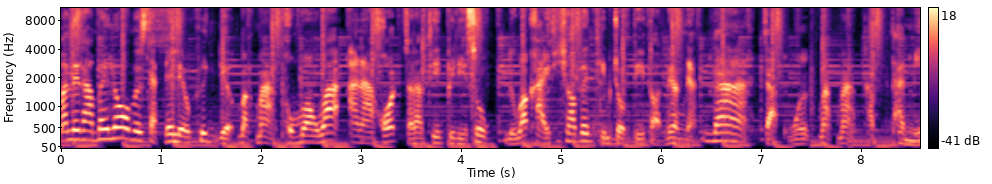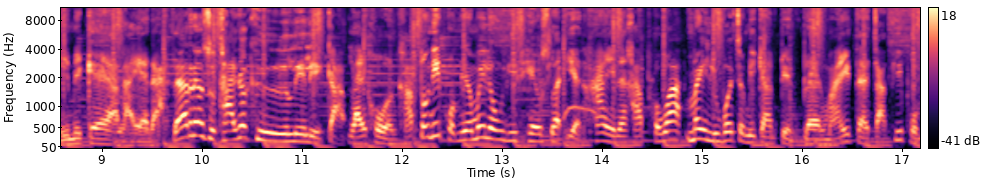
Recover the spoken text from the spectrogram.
มันเลยทำให้โล่มันแสกได้เร็วขึ้นเยอะมากๆ ผมมองว่าอนาคตสำหรับทีมปีดีสุกหรือว่าใครที่ชอบเล่นทีมโจมตีต่อเนื่องเนี่ยน่าจะเวิร์กมากๆครับถ้ามีไม่แก้อะไรอะนะและเรื่องสุดท้ายก็คือลิลิกับไลโคนครับตรงนี้ผมยังไม่ลงดีเทลละเอียดให้นะครับเพราะว่าไม่รู้ว่าจะมีการเปลี่ยนแปลงไหมแต่จากที่ผม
